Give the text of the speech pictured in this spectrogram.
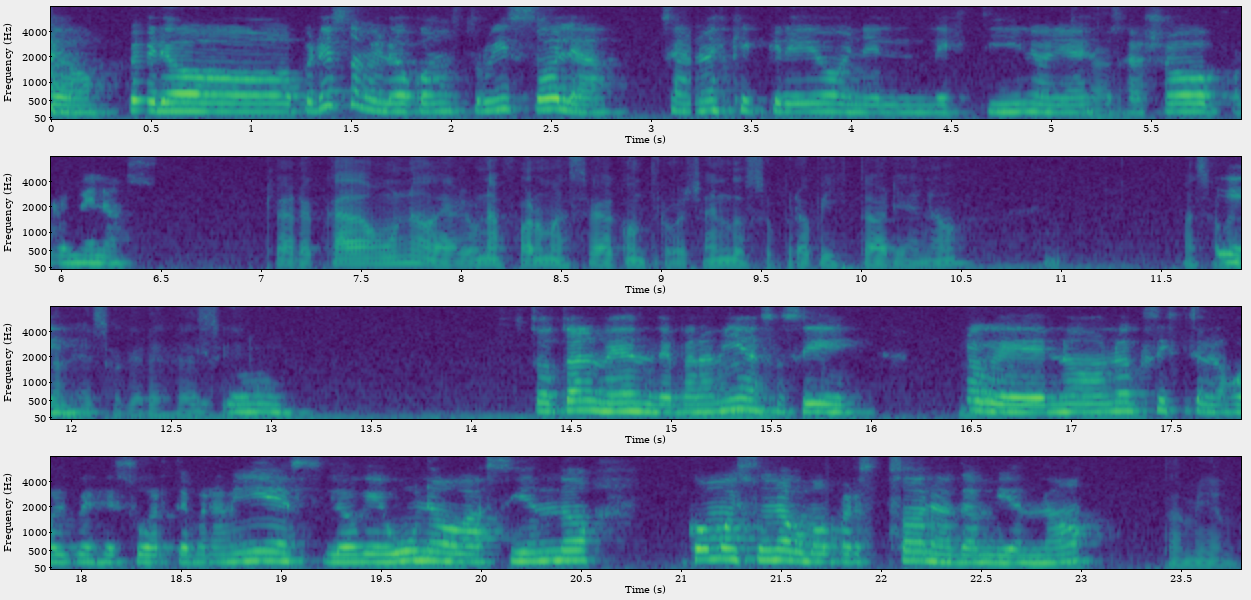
Claro, pero, pero eso me lo construí sola. O sea, no es que creo en el destino, ni o Claro. sea, yo por lo menos. Claro, cada uno de alguna forma se va construyendo su propia historia, ¿no? Más o menos eso querés decir. sí. Totalmente, para mí es así. Creo que no, no existen los golpes de suerte. Para mí es lo que uno va haciendo, cómo es uno como persona también, ¿no? También.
